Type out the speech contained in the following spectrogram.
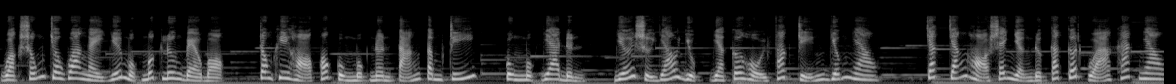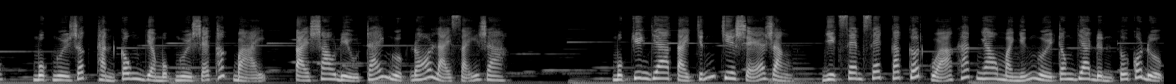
Hoặc sống cho qua ngày với một mức lương bèo bọt, trong khi họ có cùng một nền tảng tâm trí, cùng một gia đình, với sự giáo dục và cơ hội phát triển giống nhau. Chắc chắn họ sẽ nhận được các kết quả khác nhau, một người rất thành công và một người sẽ thất bại, tại sao điều trái ngược đó lại xảy ra? Một chuyên gia tài chính chia sẻ rằng việc xem xét các kết quả khác nhau mà những người trong gia đình tôi có được,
